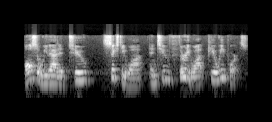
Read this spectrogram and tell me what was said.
Also, we've added two 60 watt and two 30 watt PoE ports.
